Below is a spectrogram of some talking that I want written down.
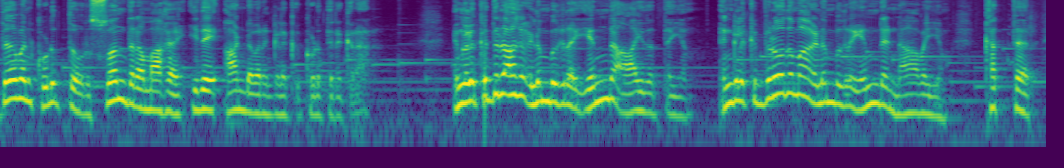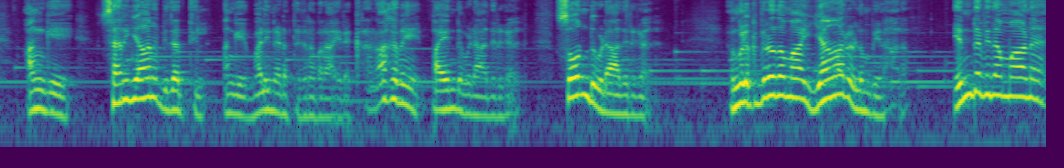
தேவன் கொடுத்த ஒரு சுதந்திரமாக இதை ஆண்டவர் எங்களுக்கு கொடுத்திருக்கிறார். எங்களுக்கு எதிராக எழும்புகிற எந்த ஆயுதத்தையும் எங்களுக்கு விரோதமாக எழும்புகிற எந்த நாவையும் கத்தர் அங்கே சரியான விதத்தில் அங்கே வழி நடத்துகிறவராயிருக்கிறார் ஆகவே பயந்து விடாதீர்கள் சோர்ந்து விடாதீர்கள். உங்களுக்கு விரோதமாக யார் எழும்பினாலும் எந்த விதமான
